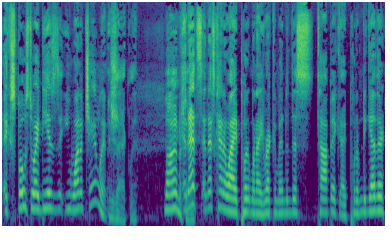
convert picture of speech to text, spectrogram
exposed to ideas that you want to challenge? exactly. No, I understand. And that's and that's kind of why I put when I recommended this topic, I put them together.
